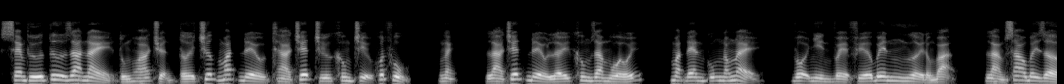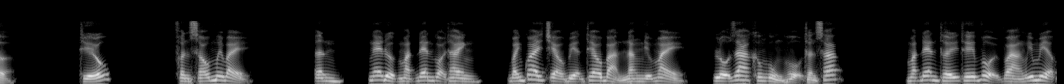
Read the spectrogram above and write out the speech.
Xem thứ tư ra này túng hóa chuyện tới trước mắt đều thà chết chứ không chịu khuất phục, ngạch, là chết đều lấy không ra muối, mặt đen cũng nóng nảy, vội nhìn về phía bên người đồng bạn, làm sao bây giờ? Thiếu. Phần 67. ân nghe được mặt đen gọi thành, bánh quai trèo biện theo bản năng nhíu mày, lộ ra không ủng hộ thần sắc. Mặt đen thấy thế vội vàng im miệng,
